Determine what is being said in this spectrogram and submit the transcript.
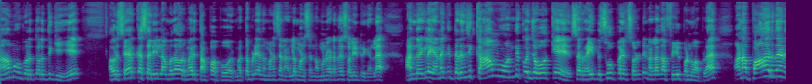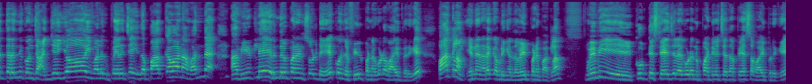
காமு பொறுத்தவரத்துக்கு அவர் சேர்க்க சரியில்லாம தான் ஒரு மாதிரி தப்பா போவார். மற்றபடி அந்த மனுஷன் நல்ல மனுஷன் நான் முன்னாடி சொல்லிட்டு இருக்கேன்ல. அந்த வகையில் எனக்கு தெரிஞ்சு காமு வந்து கொஞ்சம் ஓகே சார் ரைட்டு சூப்பர்னு சொல்லிட்டு நல்லா தான் ஃபீல் பண்ணுவாப்ல. ஆனா பாரு தான் எனக்கு தெரிஞ்சு கொஞ்சம் ஐயோ இவளுக்கு போயிருச்சே இதை பார்க்கவா நான் வந்தேன். நான் வீட்லயே இருந்திருப்பேன்னு சொல்லிட்டு கொஞ்சம் ஃபீல் பண்ண கூட வாய்ப்பு இருக்கு. பார்க்கலாம் என்ன நடக்கு அப்படிங்கிறத வெயிட் பண்ணி பார்க்கலாம். மேபி கூப்பிட்டு ஸ்டேஜில் கூட நிப்பாட்டி வச்சு ஏதாவது பேச வாய்ப்பு இருக்கு.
